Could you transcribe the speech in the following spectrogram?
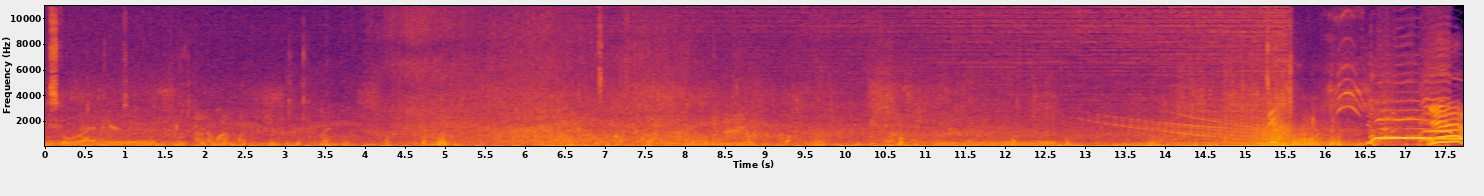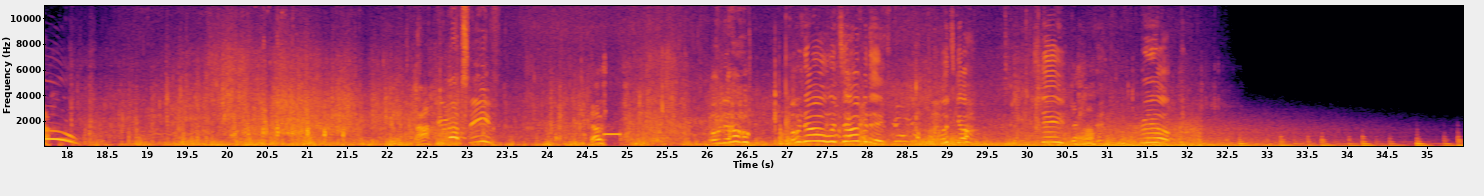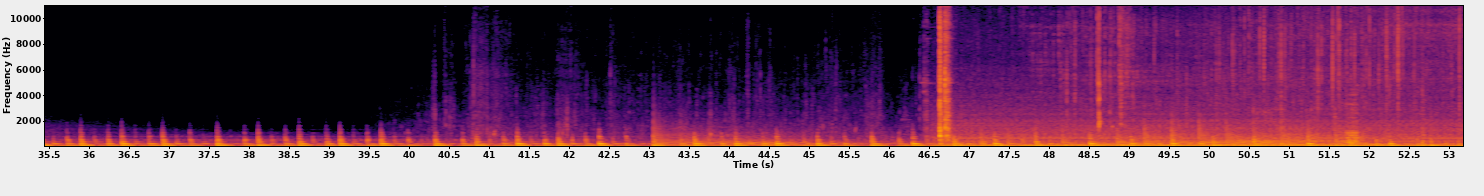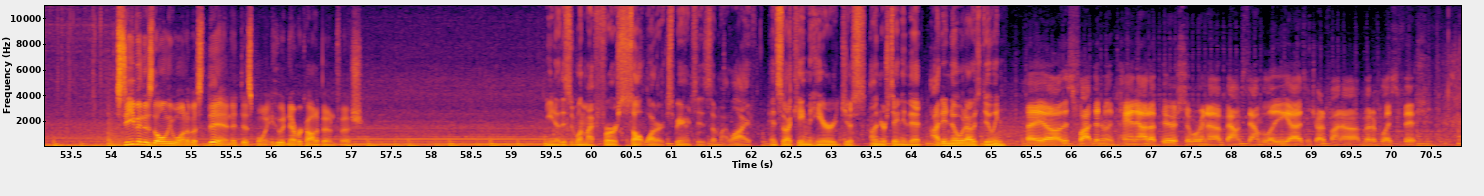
big school right up here Steven is the only one of us then, at this point, who had never caught a bonefish. You know, this is one of my first saltwater experiences of my life. And so I came in here just understanding that I didn't know what I was doing. Hey, uh, this flat didn't really pan out up here, so we're gonna bounce down below you guys and try to find a better place to fish.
